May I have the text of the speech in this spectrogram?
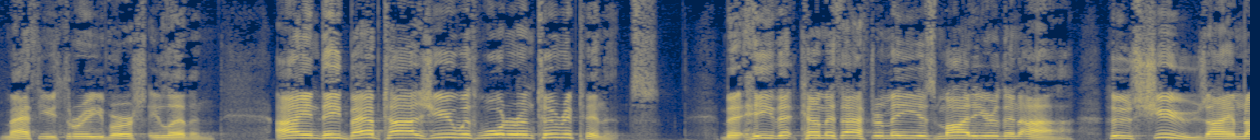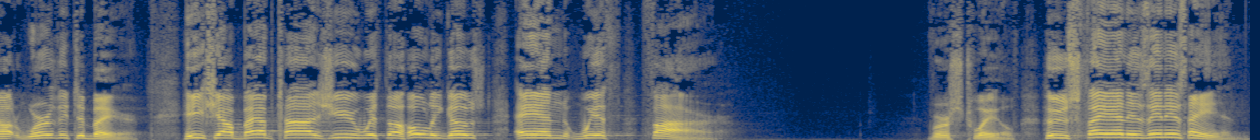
Matthew 3 verse 11. I indeed baptize you with water unto repentance. But he that cometh after me is mightier than I, whose shoes I am not worthy to bear. He shall baptize you with the Holy Ghost and with fire. Verse 12. Whose fan is in his hand,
